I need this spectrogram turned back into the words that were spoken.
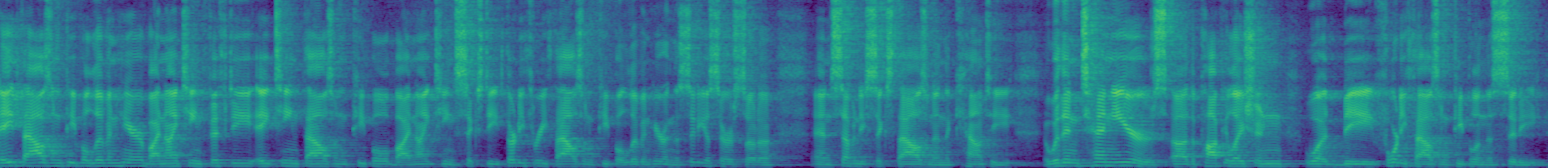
8,000 people living here. By 1950, 18,000 people. By 1960, 33,000 people living here in the city of Sarasota and 76,000 in the county. Within 10 years, uh, the population would be 40,000 people in the city,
